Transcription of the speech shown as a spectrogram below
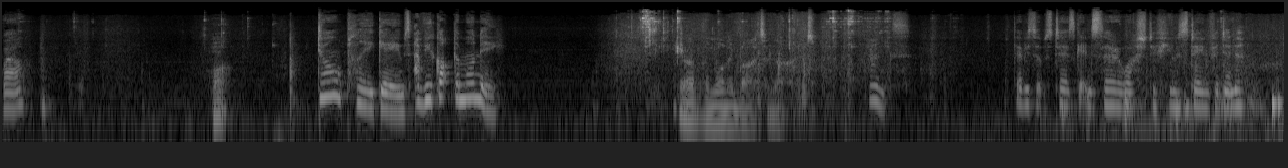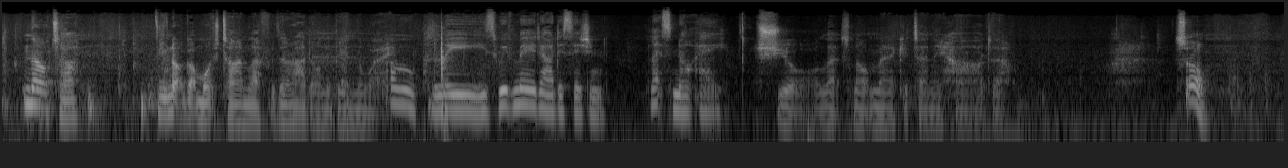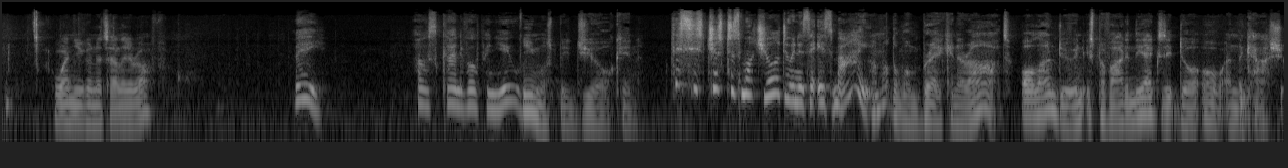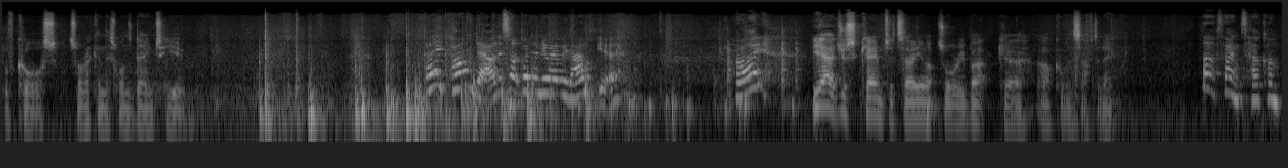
Well, What? don't play games. Have you got the money? You have the money by tonight. Thanks. Debbie's upstairs getting Sarah washed if you were staying for dinner. No, Tar. You've not got much time left with her. I'd only be in the way. Oh, please. We've made our decision. Let's not, eh? Sure, let's not make it any harder. So, when are you going to tell her off? Me? I was kind of hoping you. You must be joking. This is just as much your doing as it is mine. I'm not the one breaking her heart. All I'm doing is providing the exit door. Oh, and the cash, of course. So I reckon this one's down to you. Hey, calm down. It's not going anywhere without you. All right? Yeah, I just came to tell you not to worry back. Uh, I'll come this afternoon. Thanks. How come?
